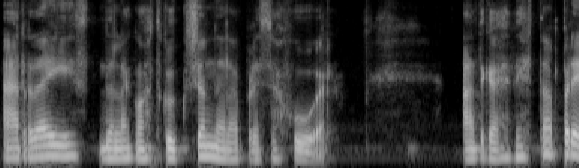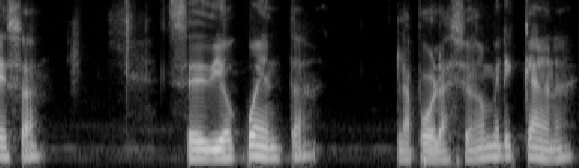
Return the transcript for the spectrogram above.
a raíz de la construcción de la presa Hoover. A través de esta presa se dio cuenta la población americana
